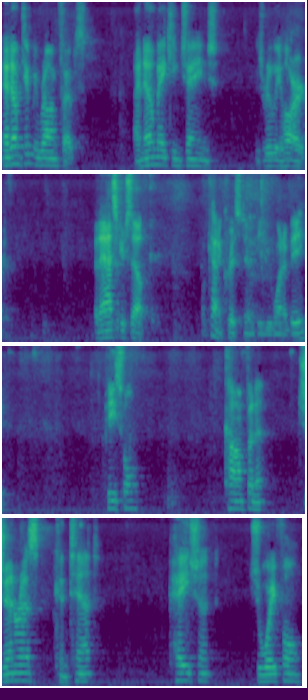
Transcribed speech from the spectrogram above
Now, don't get me wrong, folks. I know making change is really hard. But ask yourself what kind of Christian do you want to be? Peaceful, confident, generous, content, patient, joyful,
